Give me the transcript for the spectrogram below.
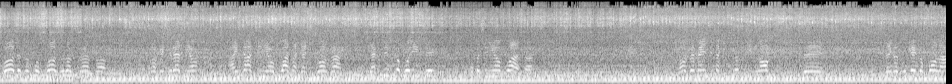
zboże to po zbożu rok to trochę średnio, a i tak się nie opłaca siać zboża. Jak wszystko policzyć, to to się nie opłaca. Może będzie taki krótki vlog z tego długiego pola,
